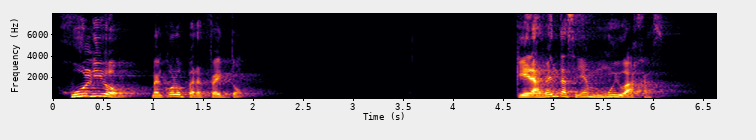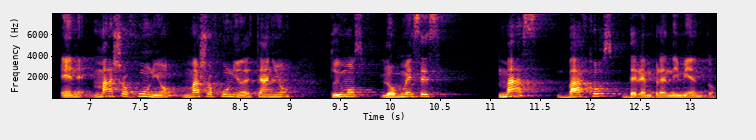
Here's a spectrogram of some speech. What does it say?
Julio, me acuerdo perfecto, que las ventas serían muy bajas. En mayo-junio, mayo-junio de este año, tuvimos los meses más bajos del emprendimiento.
